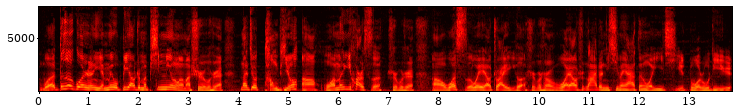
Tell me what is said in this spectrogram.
我德国人也没有必要这么拼命了嘛，是不是？那就躺平啊，我们一块儿死，是不是啊？我死我也要拽一个，是不是？我要是拉着你西班牙跟我一起堕入地狱。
